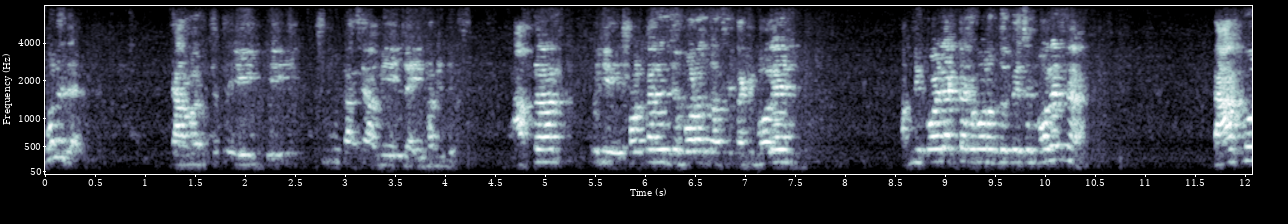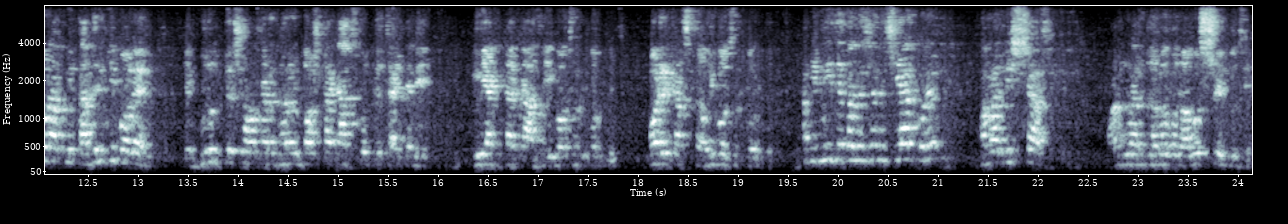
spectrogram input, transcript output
বলে দেন যে আমার তো এই এই সুযোগ আছে আমি এইটা এইভাবে দেখছি। আপনার ওই যে সরকারের যে বরাদ্দ আছে, তাকে বলেন, আপনি কয় লাখ টাকা বরাদ্দ পেয়েছেন বলেন না। তারপর আপনি তাদেরকে বলেন যে গুরুত্ব সহকারে ধরেন দশটা কাজ করতে চাই, তাহলে এই একটা কাজ এই বছর করবে, পরের কাজটা ওই বছর করবে। আপনি নিজে তাদের সাথে শেয়ার করেন আমার বিশ্বাস, বাংলার জনগণ অবশ্যই বুঝে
